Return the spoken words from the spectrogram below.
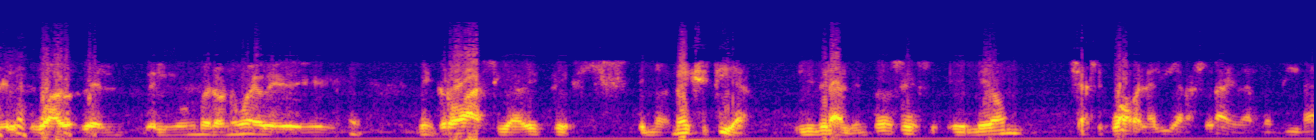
del, jugador del, número 9 de, Croacia, No, no, existía, literal. Entonces, el León ya se jugaba en la Liga Nacional en Argentina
